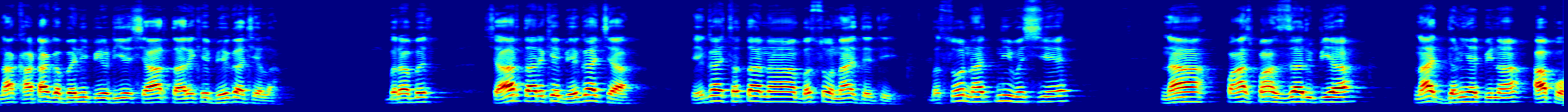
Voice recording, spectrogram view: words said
ના ખાટા ગભાની પેઢીએ ચાર તારીખે ભેગા થયેલા. બરાબર? ચાર તારીખે ભેગા થયા. ભેગા થતાં ના બસો નાત હતી. બસો નાતની વચ્ચે ના પાંચ પાંચ હજાર રૂપિયા નાચ ધણિયા પીના આપો.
